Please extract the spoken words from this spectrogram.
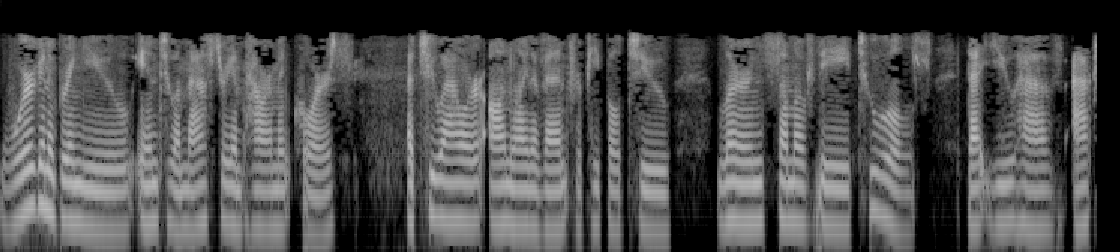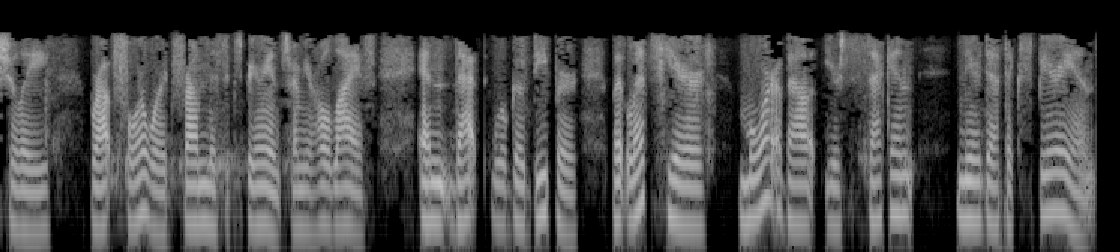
We're going to bring you into a mastery empowerment course, a two hour online event for people to learn some of the tools that you have actually brought forward from this experience from your whole life. And that will go deeper. But let's hear more about your second near death experience.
